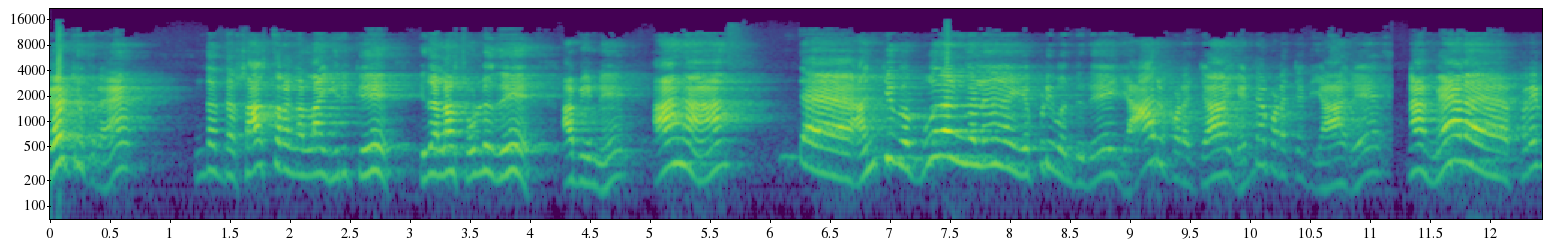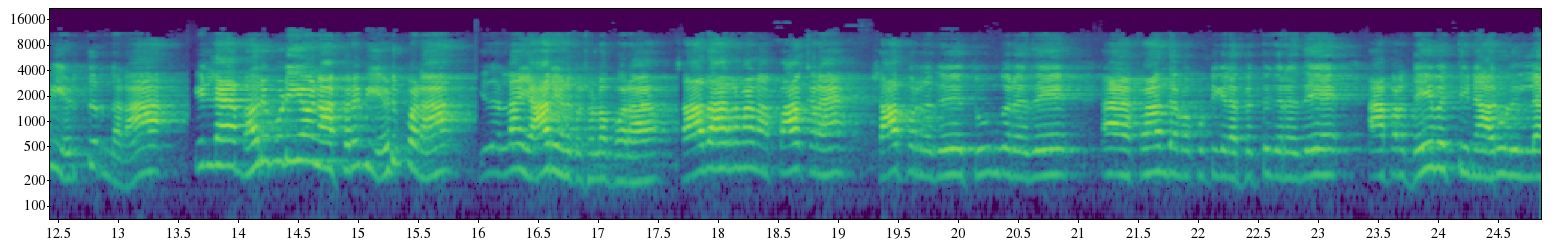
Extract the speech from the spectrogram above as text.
கேட்டிருக்கிறேன். இந்தந்த சாஸ்திரங்கள்லாம் இருக்குது இதெல்லாம் சொல்லுது அப்படின்னு. ஆனால் இந்த அஞ்சு பூதங்களும் எப்படி வந்தது? யார் படைச்சா? என்ன படைச்சது? யாரு? நான் மேலே பிறவி எடுத்திருந்தனா? இல்லை மறுபடியும் நான் பிறவி எடுப்பனா? இதெல்லாம் யார் எனக்கு சொல்ல போகிறா சாதாரணமாக நான் பார்க்குறேன் சாப்பிட்றது தூங்குறது குழந்தை குட்டிகளை பெற்றுக்கிறது அப்புறம் தெய்வத்தின் அருள் இல்லை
